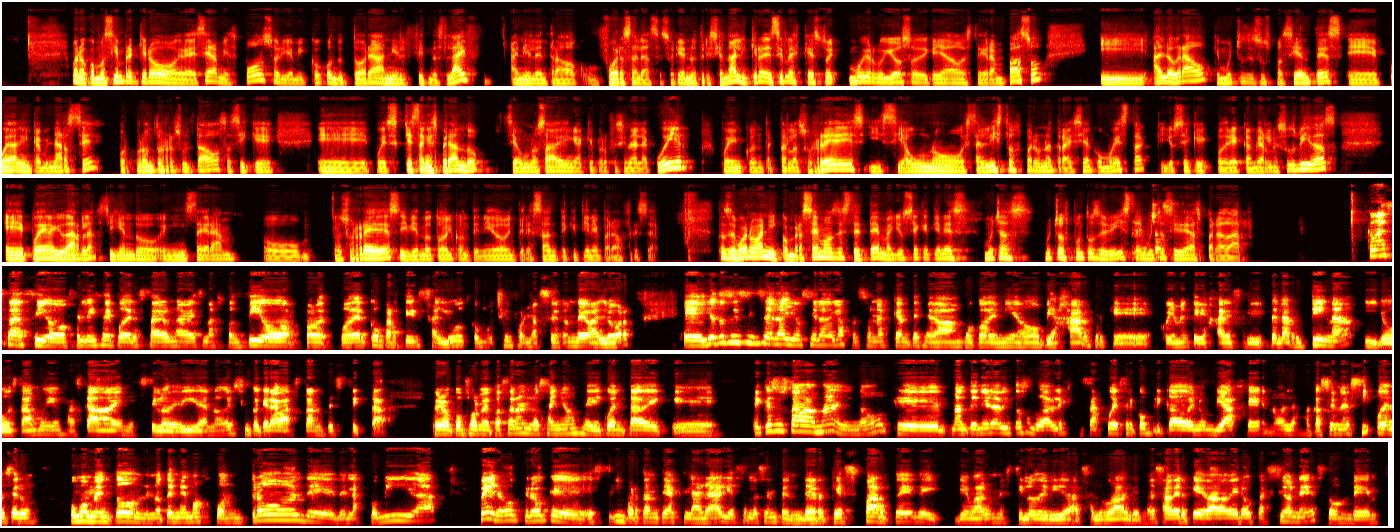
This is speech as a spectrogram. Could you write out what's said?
Bueno, como siempre quiero agradecer a mi sponsor y a mi co-conductora Aniel Fitness Life. Aniel ha entrado con fuerza a la asesoría nutricional y quiero decirles que estoy muy orgulloso de que haya dado este gran paso y ha logrado que muchos de sus pacientes eh, puedan encaminarse por prontos resultados. Así que, eh, pues, ¿qué están esperando? Si aún no saben a qué profesional acudir, pueden contactarla a sus redes y si aún no están listos para una travesía como esta, que yo sé que podría cambiarle sus vidas, eh, pueden ayudarla siguiendo en Instagram o en sus redes y viendo todo el contenido interesante que tiene para ofrecer. Entonces, bueno, Ani, conversemos de este tema. Yo sé que tienes muchas, muchos puntos de vista y muchas ideas para dar. ¿Cómo estás, Sigo? Feliz de poder estar una vez más contigo, poder compartir salud con mucha información de valor. Eh, yo te soy sincera, yo sí era de las personas que antes me daba un poco de miedo viajar, porque obviamente viajar es salir de la rutina y yo estaba muy enfrascada en mi estilo de vida, ¿no? Y siento que era bastante estricta, pero conforme pasaron los años me di cuenta de que, de que eso estaba mal, ¿no? Que mantener hábitos saludables quizás puede ser complicado en un viaje, ¿no? Las vacaciones sí pueden ser un, un momento donde no tenemos control de, de las comidas, pero creo que es importante aclarar y hacerles entender que es parte de llevar un estilo de vida saludable, ¿no? Saber que va a haber ocasiones donde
